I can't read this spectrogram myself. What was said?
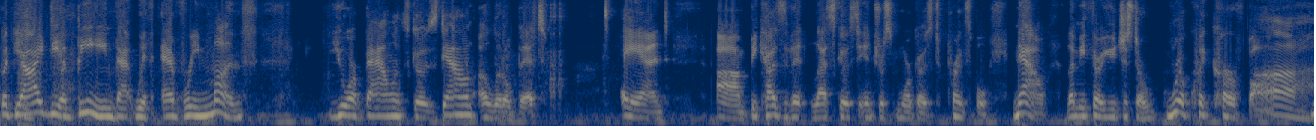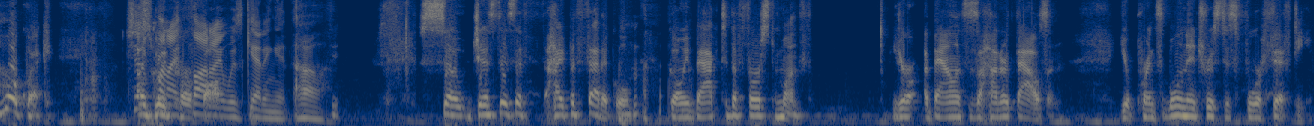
But the idea being that with every month, your balance goes down a little bit. And um, because of it, less goes to interest, more goes to principal. Now, let me throw you just a real quick curveball. Ah. real quick. Just when I thought. I was getting it. Oh. So, just as a hypothetical, going back to the first month, your balance is 100,000. Your principal and interest is 450.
